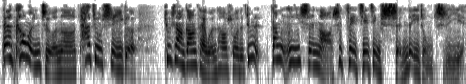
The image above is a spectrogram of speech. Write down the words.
但柯文哲呢，他就是一个，就像刚才文涛说的，就是当医生啊，是最接近神的一种职业，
